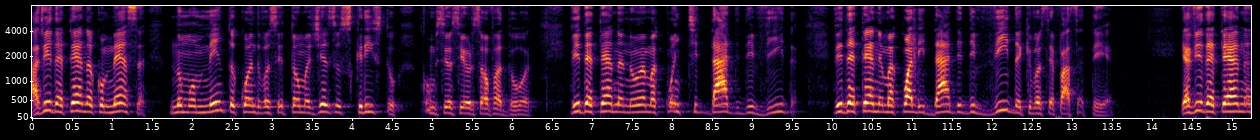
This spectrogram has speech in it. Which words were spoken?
A vida eterna começa no momento quando você toma Jesus Cristo como seu Senhor Salvador. Vida eterna não é uma quantidade de vida. Vida eterna é uma qualidade de vida que você passa a ter. E a vida eterna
